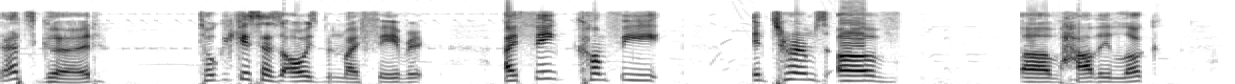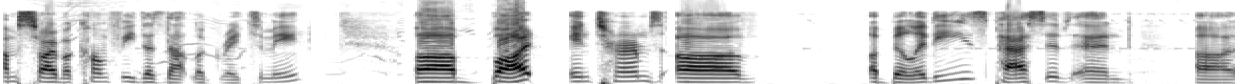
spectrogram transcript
That's good. Togekiss has always been my favorite. I think Comfey, in terms of of how they look, I'm sorry, but Comfey does not look great to me. Uh, but in terms of abilities, passives, and uh,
